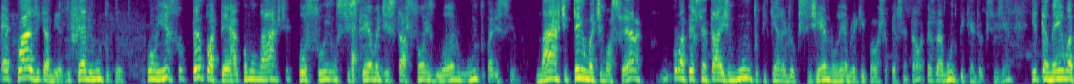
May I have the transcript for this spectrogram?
é quase que a mesma, difere muito pouco. Com isso, tanto a Terra como Marte possuem um sistema de estações do ano muito parecido. Marte tem uma atmosfera, com uma percentagem muito pequena de oxigênio, não lembro aqui qual é essa percentagem, uma percentagem muito pequena de oxigênio, e também uma,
